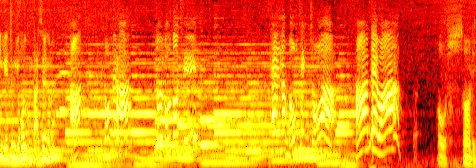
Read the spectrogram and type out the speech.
聽嘢中意開咁大聲嘅咩？吓？你講咩啊？再講多次，聽得唔係好清楚啊！吓咩話？哦，sorry。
